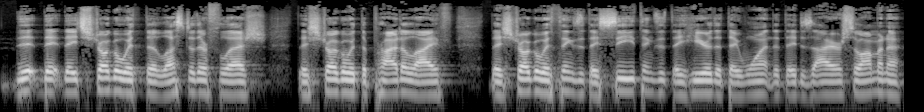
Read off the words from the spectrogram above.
they, they, they, struggle with the lust of their flesh. They struggle with the pride of life. They struggle with things that they see, things that they hear, that they want, that they desire. So I'm going to,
